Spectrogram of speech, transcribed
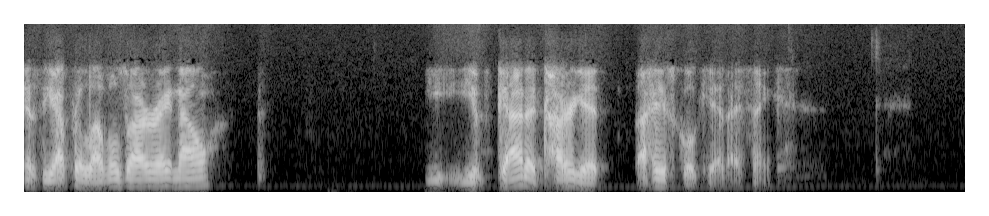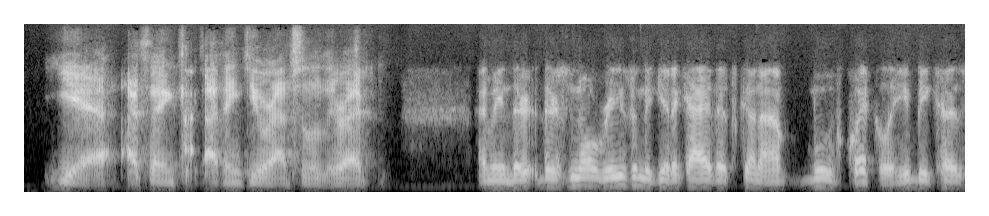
as the upper levels are right now you, you've got to target a high school kid I think Yeah, I think I think you are absolutely right. I mean, there, there's no reason to get a guy that's going to move quickly because,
